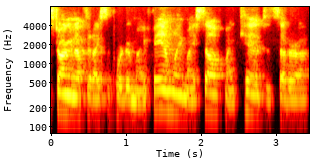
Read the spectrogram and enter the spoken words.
strong enough that I supported my family, myself, my kids, etc.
